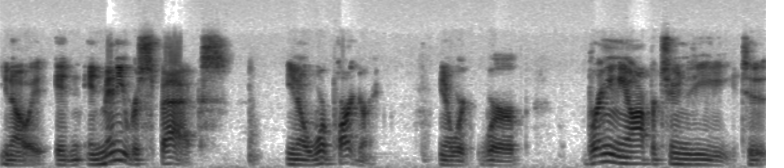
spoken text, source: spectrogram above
you know, in in many respects, you know, we're partnering you know, we're we're bringing the opportunity to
